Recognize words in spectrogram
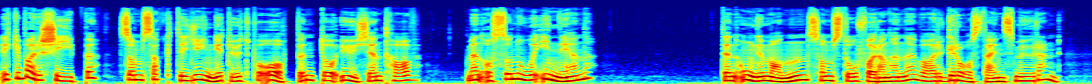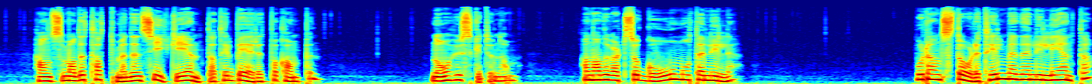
Ikke bare skipet, som sakte gynget ut på åpent og ukjent hav, men også noe inni henne. Den unge mannen som sto foran henne, var gråsteinsmureren, han som hadde tatt med den syke jenta til Berit på kampen. Nå husket hun ham, han hadde vært så god mot den lille. Hvordan står det til med den lille jenta?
